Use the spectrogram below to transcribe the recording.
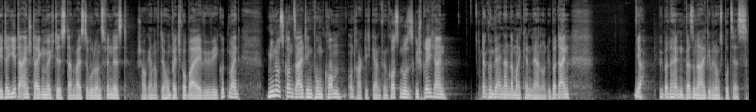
detaillierter einsteigen möchtest, dann weißt du, wo du uns findest. Schau gerne auf der Homepage vorbei, www.goodmind.com consulting.com und trag dich gern für ein kostenloses Gespräch ein. Dann können wir einander mal kennenlernen und über deinen, ja, über deinen Personalgewinnungsprozess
